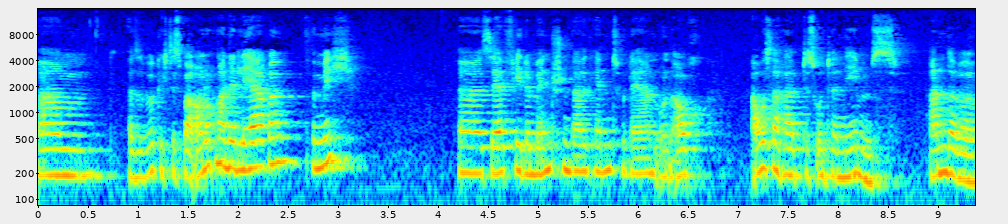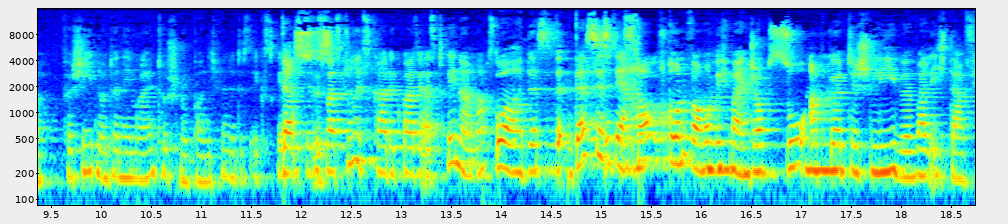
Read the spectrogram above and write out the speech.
Ähm, also wirklich, das war auch nochmal eine Lehre für mich, äh, sehr viele Menschen da kennenzulernen und auch außerhalb des Unternehmens andere verschiedene Unternehmen reinzuschnuppern. Ich finde das extrem. Das Das, ist- ist, was du jetzt gerade quasi als Trainer machst. Boah, das, das ist der Hauptgrund, warum ich meinen Job so abgöttisch liebe, weil ich darf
